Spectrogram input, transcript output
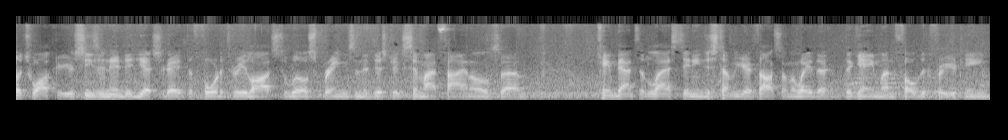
Coach Walker, your season ended yesterday at the four to three loss to Willow Springs in the district semifinals. Um, came down to the last inning. Just tell me your thoughts on the way the, the game unfolded for your team.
